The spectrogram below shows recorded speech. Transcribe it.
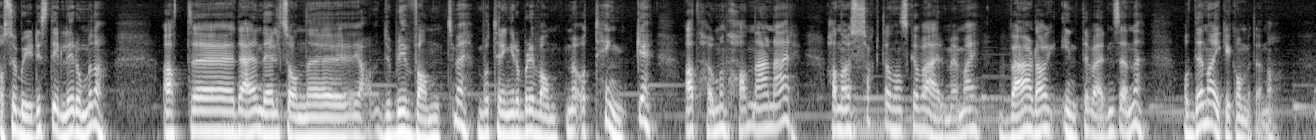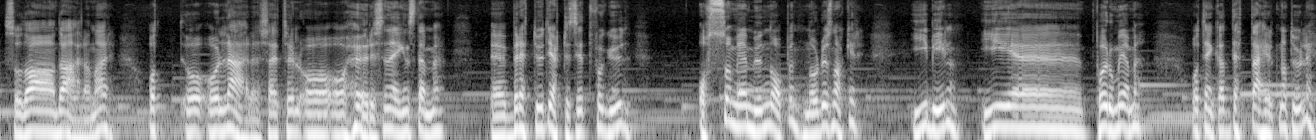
Og så blir det stille i rommet, da. At uh, det er en del sånn uh, ja, du blir vant med, du trenger å bli vant med å tenke at han er nær. Han har jo sagt at han skal være med meg hver dag inntil verdens ende. Og den har ikke kommet ennå. Så da, da, er han her. Og, lære seg til å, å, høre sin egen stemme. Uh, brette ut hjertet sitt for Gud, også med munnen åpen når du snakker. I bilen, i, på rommet hjemme. Og tenke at dette er helt naturlig.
